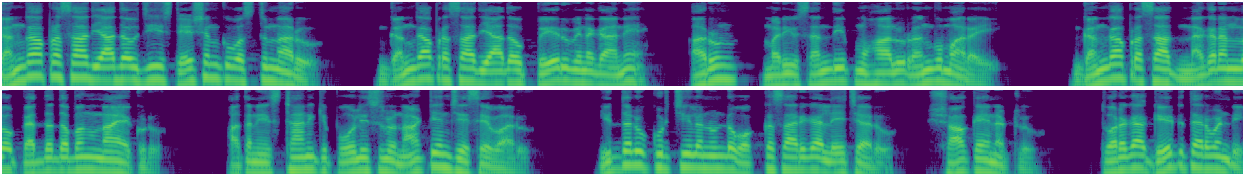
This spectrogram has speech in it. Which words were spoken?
గంగాప్రసాద్ యాదవ్జీ స్టేషన్కు వస్తున్నారు. గంగాప్రసాద్ యాదవ్ పేరు వినగానే అరుణ్ మరియు సందీప్ మొహాలు రంగుమారాయి. గంగాప్రసాద్ నగరంలో పెద్ద దబంగ్ నాయకుడు. అతని ఇష్టానికి పోలీసులు నాట్యం చేసేవారు. ఇద్దరూ కుర్చీల నుండి ఒక్కసారిగా లేచారు. షాక్ అయినట్లు. త్వరగా గేటు తెరవండి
